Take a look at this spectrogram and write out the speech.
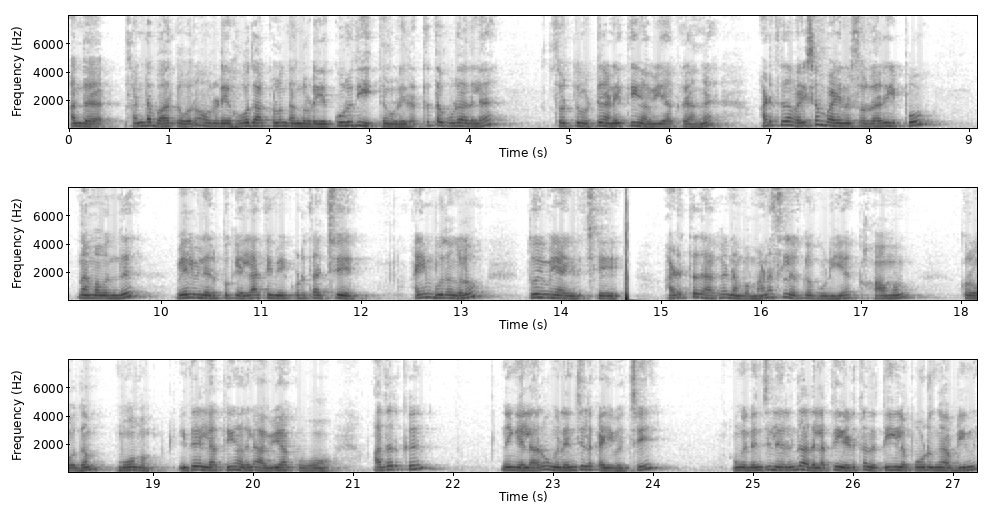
அந்த சண்டை பார்க்க வரும். அவருடைய ஹோதாக்களும் தங்களுடைய குருதி தங்களுடைய ரத்தத்தை கூட அதில் சொட்டு விட்டு அனைத்தையும் அவியாக்குறாங்க. அடுத்ததாக வைசம்பாயினர் சொல்கிறாரு இப்போது நம்ம வந்து வேள்வி நெருப்புக்கு எல்லாத்தையுமே கொடுத்தாச்சு. ஐம்பூதங்களும் தூய்மையாயிடுச்சு. அடுத்ததாக நம்ம மனசில் இருக்கக்கூடிய காமம் குரோதம் மோகம் இதை எல்லாத்தையும் அதில் அவியாக்குவோம். அதற்கு நீங்கள் எல்லோரும் உங்கள் நெஞ்சில் கை வச்சு உங்கள் நெஞ்சிலிருந்து அது எல்லாத்தையும் எடுத்து அந்த தீயில் போடுங்க அப்படின்னு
